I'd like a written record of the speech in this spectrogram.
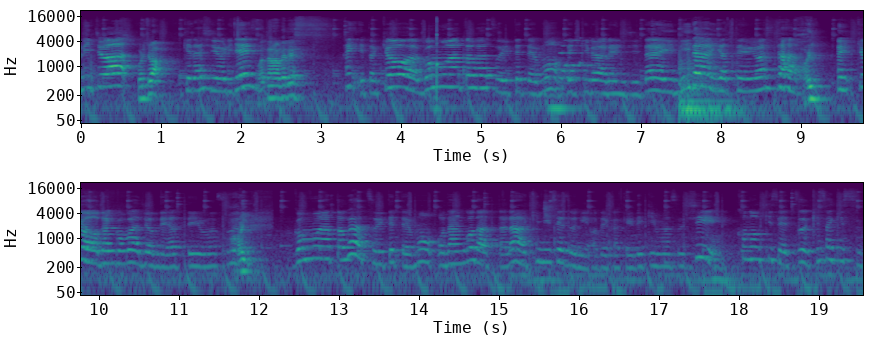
んにちは。こんにちは。池田しおりです。渡辺です。はい、えっと、今日はゴム跡がついててもできるアレンジ第2弾やってみました。ははいい、今日はお団子バージョンでやっています。はいゴム跡がついててもお団子だったら気にせずにお出かけできますしこの季節毛先すっ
